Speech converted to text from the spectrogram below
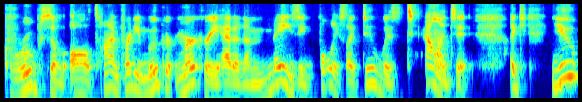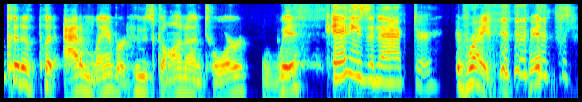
groups of all time. Freddie Mercury had an amazing voice. Like, dude was talented. Like, you could have put Adam Lambert, who's gone on tour with And he's an actor. right with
